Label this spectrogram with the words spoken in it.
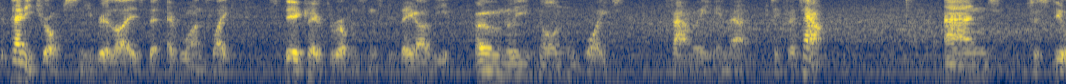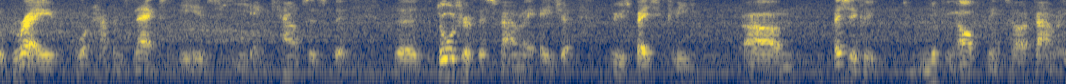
the penny drops, and you realise that everyone's like, steer clear of the Robinsons because they are the only non-white family in that particular town. And for Steel Grey, what happens next is he encounters the, the, the daughter of this family, Aja, who's basically um, basically looking after the entire family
